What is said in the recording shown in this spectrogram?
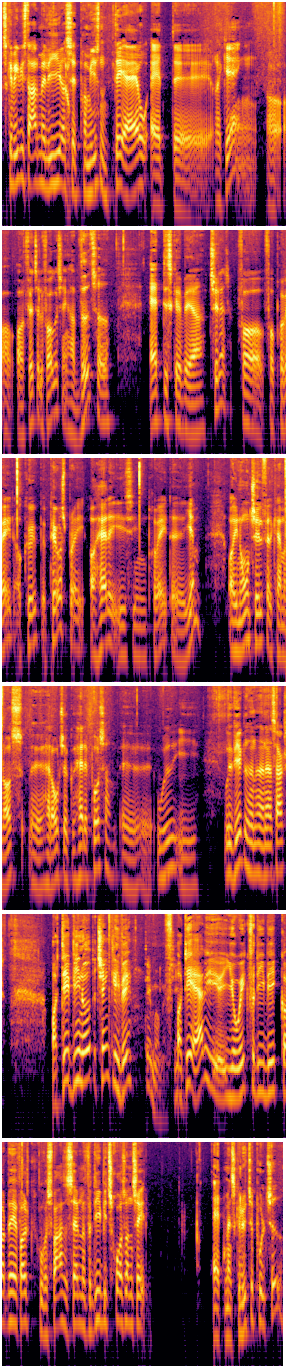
skal vi ikke lige starte med lige at sætte præmissen, det er jo, at øh, regeringen og, og, og et flertal i Folketinget har vedtaget, at det skal være tilladt for, for privat at købe peberspray og have det i sin private øh, hjem. Og i nogle tilfælde kan man også øh, have lov til at have det på sig øh, ude, i, ude i virkeligheden, havde nær sagt. Og det er vi noget betænkelige ved. Det må man sige. Og det er vi jo ikke, fordi vi ikke godt vil have, at folk skulle forsvare sig selv, men fordi vi tror sådan set, at man skal lytte til politiet.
